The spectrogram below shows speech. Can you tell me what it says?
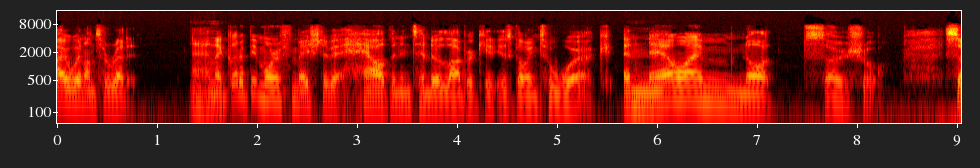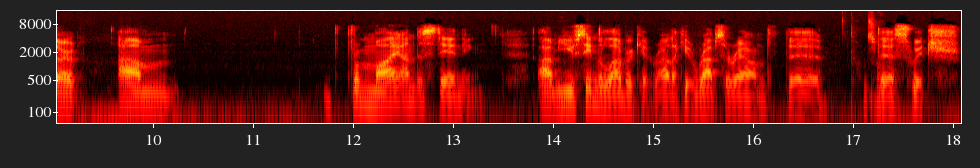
I went onto Reddit and I got a bit more information about how the Nintendo Labo kit is going to work, and now I'm not so sure. So, um, from my understanding, um, you've seen the Labo kit, right? Like it wraps around the Console. the Switch,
